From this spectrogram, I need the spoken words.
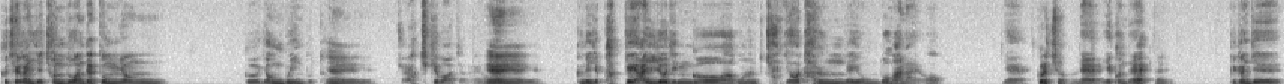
그 제가 이제 전두환 대통령 그 영부인부터 예, 예, 예. 쭉 지켜봐왔잖아요. 예, 예, 예. 근데 이제 밖에 알려진 거하고는 전혀 다른 내용도 많아요. 예, 그렇죠. 네, 예컨대. 네. 그러니까 이제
